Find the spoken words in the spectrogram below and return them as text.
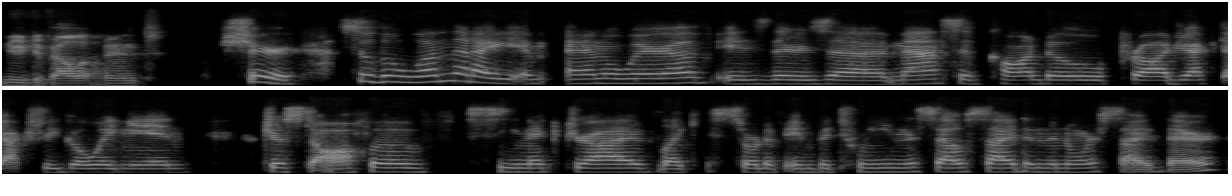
new development? Sure. So the one that I am, am aware of is there's a massive condo project actually going in just off of Scenic Drive, like sort of in between the south side and the north side there.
